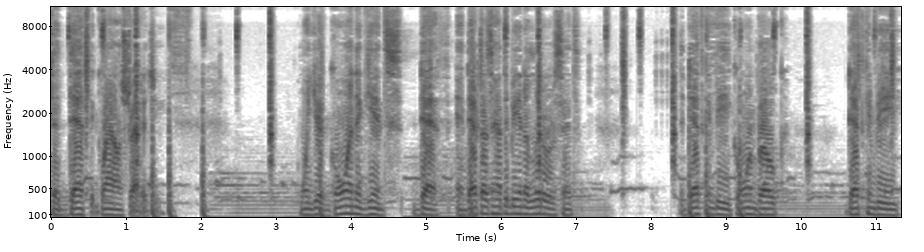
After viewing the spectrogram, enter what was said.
the death ground strategy. When you're going against death, and death doesn't have to be in a literal sense, the death can be going broke, Death can be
